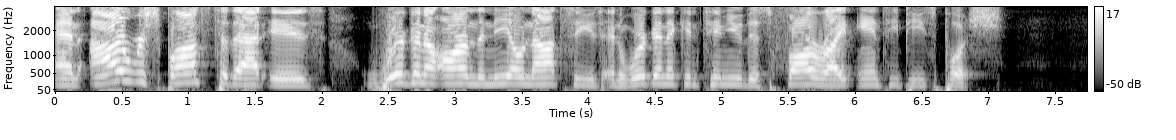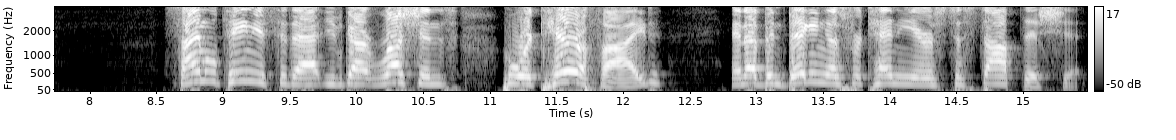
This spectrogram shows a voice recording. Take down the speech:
And our response to that is we're going to arm the neo Nazis and we're going to continue this far right anti peace push. Simultaneous to that, you've got Russians who are terrified and have been begging us for 10 years to stop this shit.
